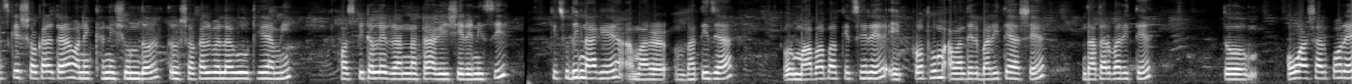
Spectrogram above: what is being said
আজকের সকালটা অনেকখানি সুন্দর। তো সকালবেলা উঠে আমি হসপিটালের রান্নাটা আগে সেরে নিছি। কিছুদিন আগে আমার ভাতিজা ওর মা বাবাকে ছেড়ে এই প্রথম আমাদের বাড়িতে আসে, দাদার বাড়িতে। তো ও আসার পরে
